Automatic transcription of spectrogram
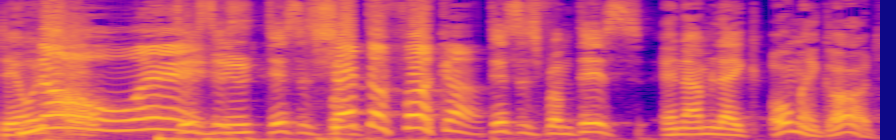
they all No way, this dude. Is, this is Shut from, the fuck up. This is from this. And I'm like, oh my God.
